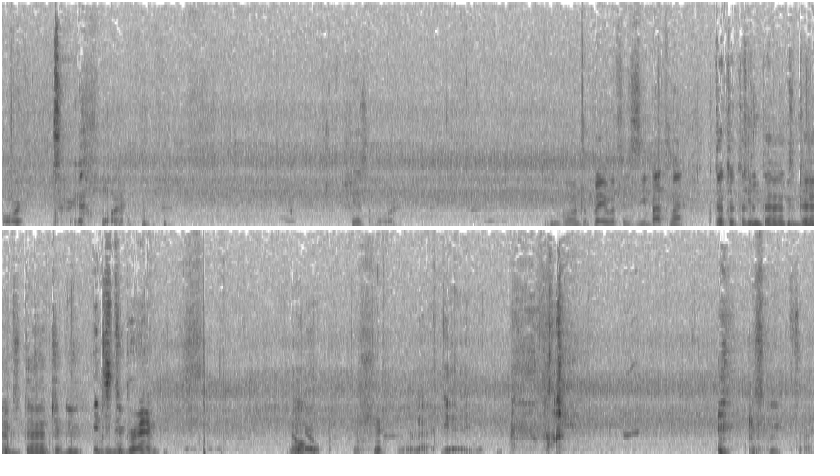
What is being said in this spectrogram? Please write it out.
Whore. She is a whore. You going to play with the Z Batman? Instagram. Nope. We're not gay. I squeaked, sorry.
